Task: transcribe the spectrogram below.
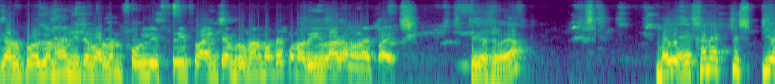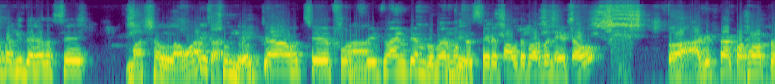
কারোর প্রয়োজন হয় নিতে পারবেন। ফুললি ফ্রি ফ্লাইং টাইম রুমের মধ্যে কোনো রিং লাগানো নাই পায়। ঠিক আছে ভাইয়া। ভাই এখানে একটি টিয়া পাখি দেখা যাচ্ছে। মার্শাল্লাহ অনেক আচ্ছা, সুন্দর। এটা হচ্ছে ফুল ফ্রি ফ্লাইং টাইম রুমের মধ্যে ছেড়ে পালতে পারবেন এটাও। তো আগেরটা কথাবার্তা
